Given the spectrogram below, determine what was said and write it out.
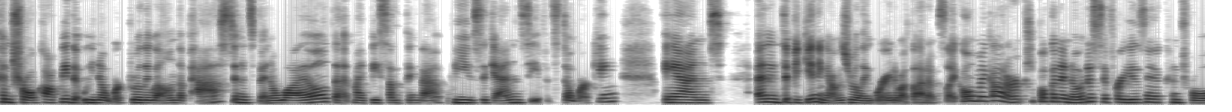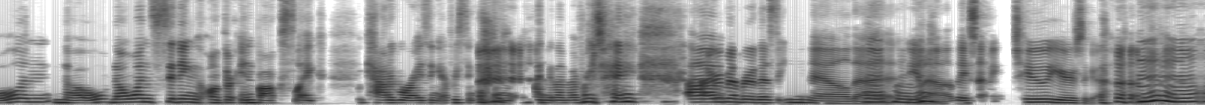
control copy that we know worked really well in the past and it's been a while, that might be something that we use again and see if it's still working. And And the beginning, I was really worried about that. I was like, oh my God, aren't people going to notice if we're using a control? And no, no one's sitting on their inbox, like categorizing every single thing, sending them every day. Um, I remember this email that, mm-hmm. you know, they sent me two years ago. mm-hmm.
